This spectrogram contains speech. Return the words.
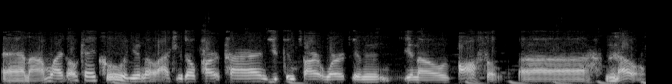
And I'm like, okay, cool. You know, I can go part time. You can start working. You know, awesome. Uh, no,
